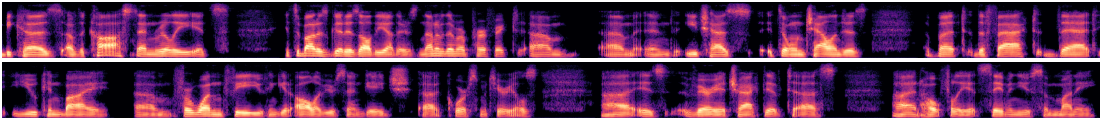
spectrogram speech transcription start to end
because of the cost, and really, it's it's about as good as all the others. None of them are perfect, um, um, and each has its own challenges. But the fact that you can buy um, for one fee, you can get all of your Cengage uh, course materials uh, is very attractive to us, uh, and hopefully, it's saving you some money.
